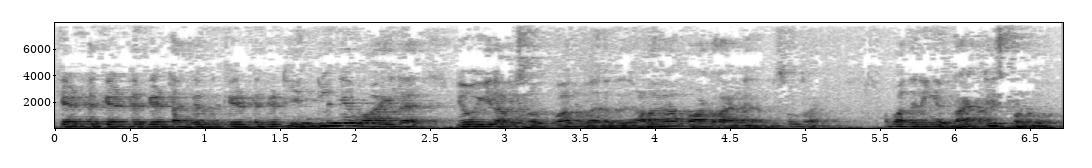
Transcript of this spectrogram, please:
கேட்டு கேட்டு கேட்டு அங்கிருந்து கேட்டு கேட்டு எங்களுக்கே வாயில யோகிராம் சிவகுமார் வருது. அழகா பாடுறாங்க அப்படின்னு சொல்றாங்க. அப்ப அதை நீங்க பிராக்டிஸ் பண்ணணும்.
